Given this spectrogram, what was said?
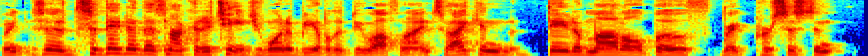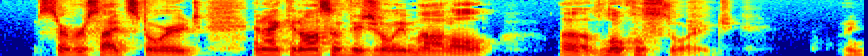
right? So, so data that's not going to change. You want to be able to do offline. So I can data model both right persistent server side storage, and I can also visually model uh, local storage. Right?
